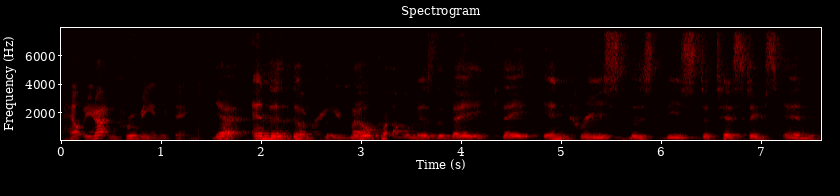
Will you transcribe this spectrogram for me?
help you're not improving anything. Yeah. And the, the, the real problem is that they they increase this, these statistics in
